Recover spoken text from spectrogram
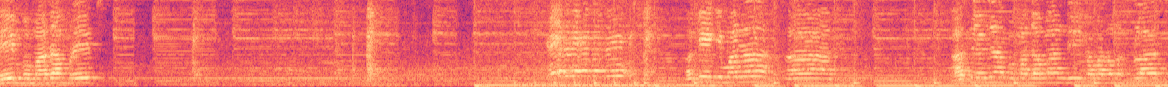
Tim pemadam bridge. Oke, gimana uh, hasilnya pemadaman di kamar nomor 11?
